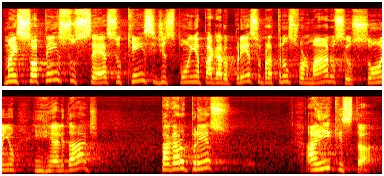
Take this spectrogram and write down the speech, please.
mas só tem sucesso quem se dispõe a pagar o preço para transformar o seu sonho em realidade. Pagar o preço. Aí que está.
